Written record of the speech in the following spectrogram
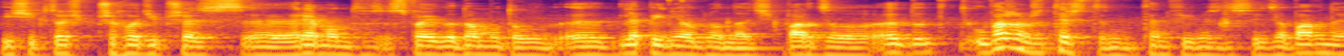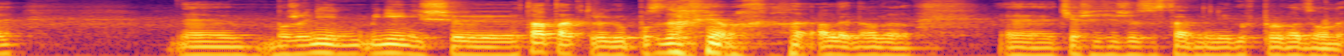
jeśli ktoś przechodzi przez e, remont swojego domu, to lepiej nie oglądać. Bardzo. Uważam, że też ten, ten film jest dosyć zabawny. Może nie, mniej niż tata, którego pozdrawiam, ale nadal cieszę się, że zostałem do niego wprowadzony.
